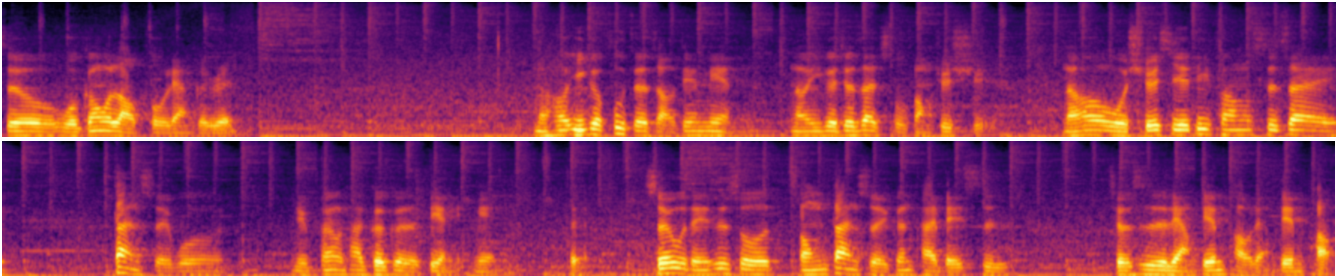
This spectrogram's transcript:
只有我跟我老婆两个人，然后一个负责找店面，然后一个就在厨房去学，然后我学习的地方是在淡水我女朋友她哥哥的店里面，对，所以我等于是说从淡水跟台北市就是两边跑两边跑，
